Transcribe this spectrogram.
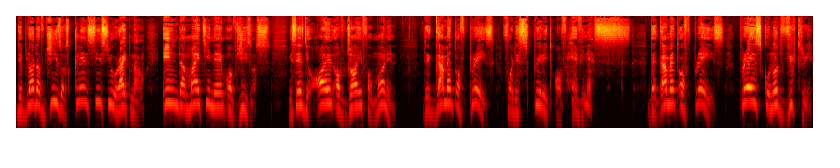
The blood of Jesus cleanses you right now. In the mighty name of Jesus. He says, the oil of joy for mourning the garment of praise for the spirit of heaviness. The garment of praise. Praise connotes victory.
